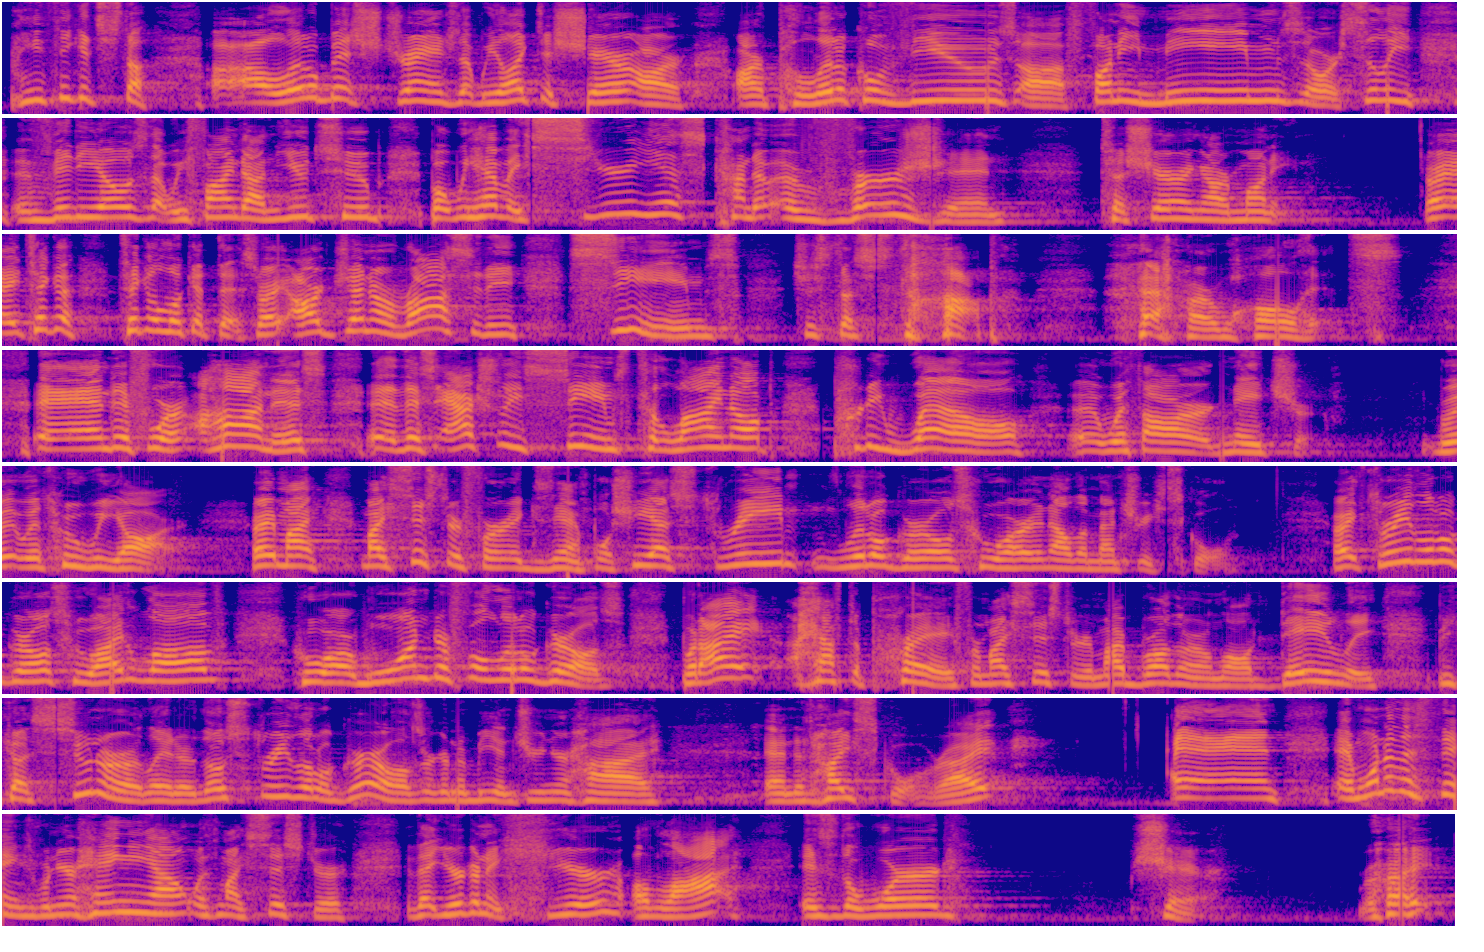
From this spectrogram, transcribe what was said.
you think it's just a, a little bit strange that we like to share our, our political views, uh, funny memes, or silly videos that we find on YouTube, but we have a serious kind of aversion to sharing our money. All right, take a, take a look at this, right? Our generosity seems just to stop at our wallets. And if we're honest, eh, this actually seems to line up pretty well eh, with our nature with, with who we are. Right? My, my sister, for example, she has three little girls who are in elementary school. All right, three little girls who I love, who are wonderful little girls. But I have to pray for my sister and my brother in law daily because sooner or later, those three little girls are going to be in junior high and in high school, right? And, and one of the things when you're hanging out with my sister that you're going to hear a lot is the word share, right?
